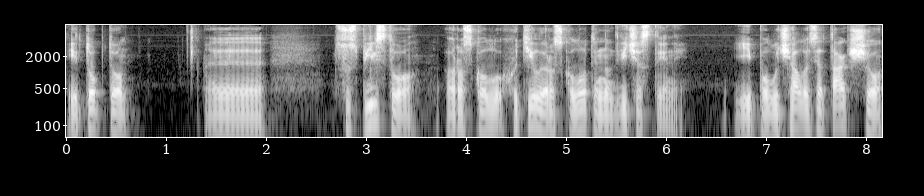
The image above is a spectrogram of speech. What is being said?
І тобто суспільство розколо, хотіли розколоти на дві частини. І получалося так, що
